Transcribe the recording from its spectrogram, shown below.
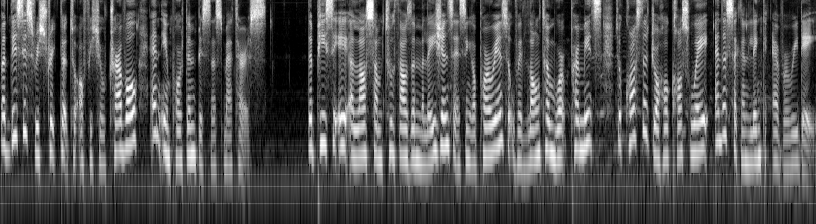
but this is restricted to official travel and important business matters. The PCA allows some 2,000 Malaysians and Singaporeans with long term work permits to cross the Johor Causeway and the Second Link every day.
